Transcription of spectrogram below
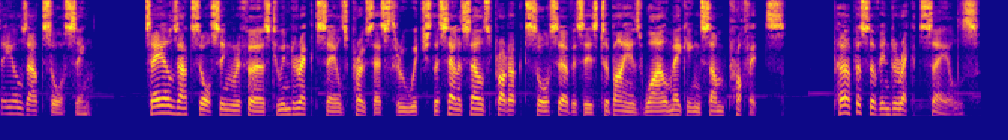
Sales outsourcing. Sales outsourcing refers to indirect sales process through which the seller sells products or services to buyers while making some profits. Purpose of indirect sales.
